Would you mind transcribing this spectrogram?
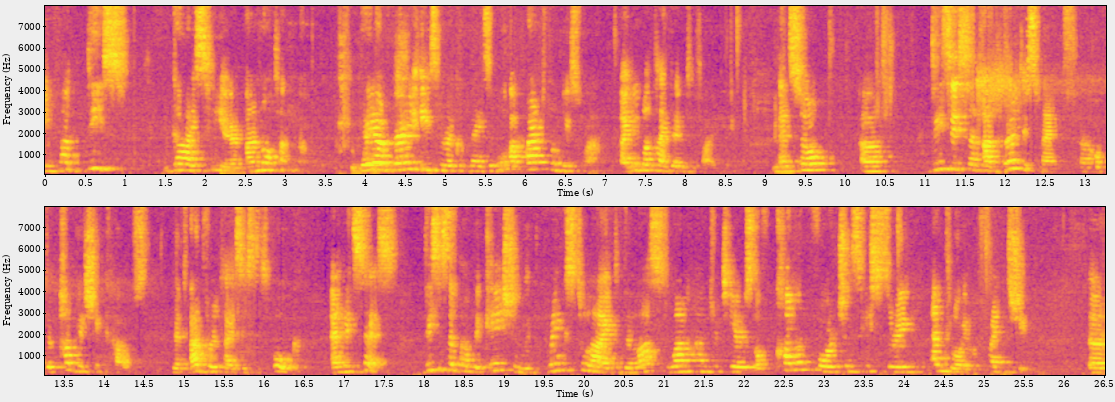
in fact, these guys here are not unknown. They are very easily recognizable, apart from this one. I did not identify him. And so, uh, this is an advertisement uh, of the publishing house that advertises this book. And it says, this is a publication which brings to light the last 100 years of common fortunes, history, and loyal friendship. Uh,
